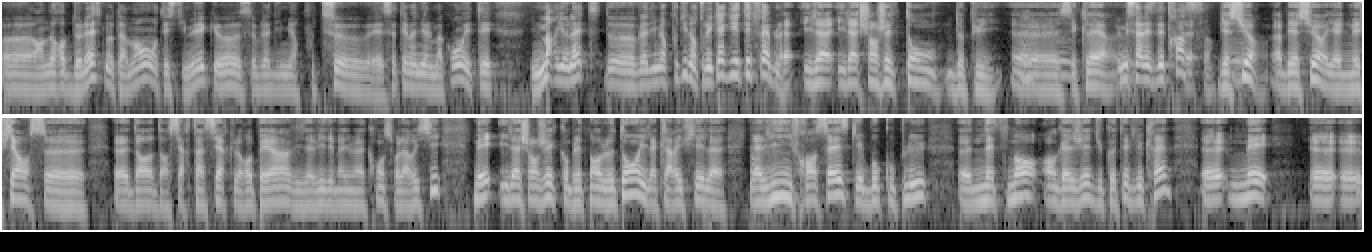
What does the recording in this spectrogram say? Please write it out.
euh, en Europe de l'Est, notamment, ont estimé que ce Vladimir Poutine, cet Emmanuel Macron était une marionnette de Vladimir Poutine. En tous les cas, qu'il était faible. Il a, il a changé de ton depuis, euh, c'est clair. Mais ça laisse des traces. Euh, bien sûr, ah, bien sûr, il y a une méfiance dans, dans, certains cercles européens vis-à-vis d'Emmanuel Macron sur la Russie, mais il a changé complètement le ton. Il a clarifié la, la ligne française qui est beaucoup plus nettement engagé du côté de l'Ukraine. Euh, mais euh,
